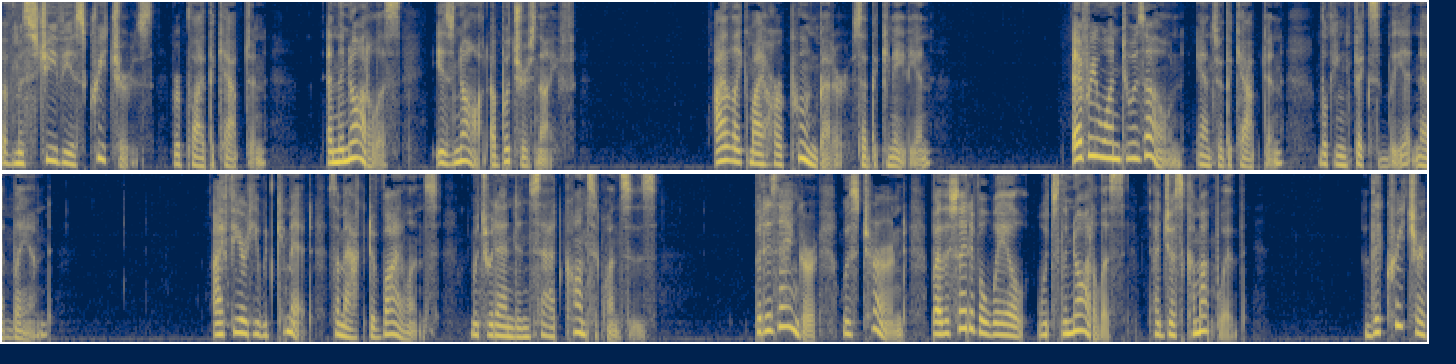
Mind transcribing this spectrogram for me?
of mischievous creatures, replied the captain, and the Nautilus is not a butcher's knife. I like my harpoon better, said the Canadian. Every one to his own, answered the captain, looking fixedly at Ned Land. I feared he would commit some act of violence, which would end in sad consequences. But his anger was turned by the sight of a whale which the Nautilus had just come up with. The creature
